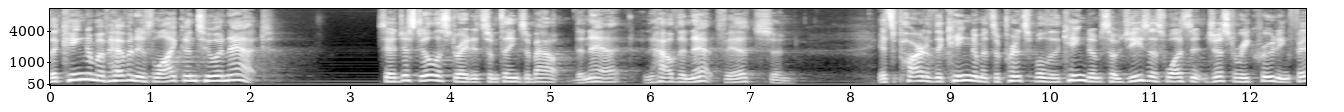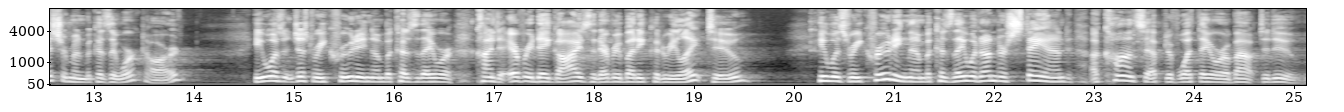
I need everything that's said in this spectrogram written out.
The kingdom of heaven is like unto a net See, I just illustrated some things about the net and how the net fits, and it's part of the kingdom. It's a principle of the kingdom. So Jesus wasn't just recruiting fishermen because they worked hard. He wasn't just recruiting them because they were kind of everyday guys that everybody could relate to. He was recruiting them because they would understand a concept of what they were about to do.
